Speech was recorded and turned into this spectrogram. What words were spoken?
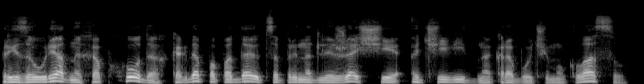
При заурядных обходах, когда попадаются принадлежащие очевидно к рабочему классу,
